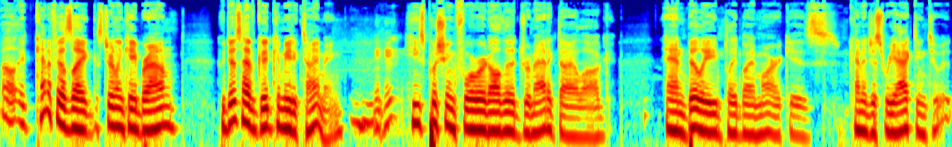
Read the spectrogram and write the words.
Well, it kind of feels like Sterling K. Brown, who does have good comedic timing, mm-hmm. Mm-hmm. he's pushing forward all the dramatic dialogue, and Billy, played by Mark, is kind of just reacting to it,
